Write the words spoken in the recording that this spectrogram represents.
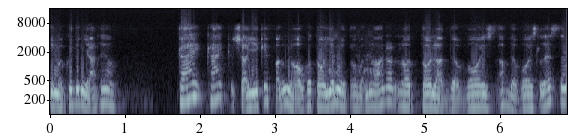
Nhưng mà quý tín giả thấy không? Cái cái sở dĩ cái phẫn nộ của tôi giống như tôi vẫn nói đó tôi là the voice of the voiceless đó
